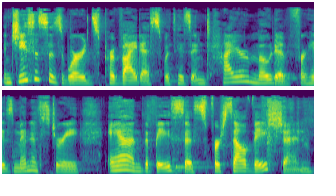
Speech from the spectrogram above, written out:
And Jesus' words provide us with his entire motive for his ministry and the basis for salvation.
